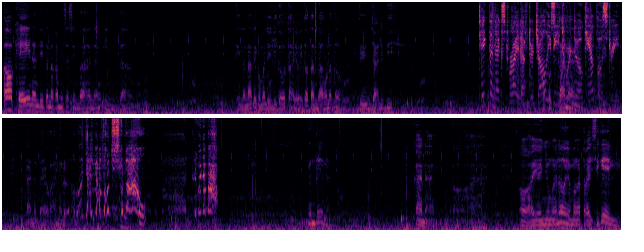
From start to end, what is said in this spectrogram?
Okay, nandito na kami sa simbahan ng Indang. Tingnan natin kung maliligaw tayo. Ito, tanda ko na to. Ito yung Jollibee. Take the next right after Jollibee toward. Do Campo Street. Kanan tayo, kanan. Aba, Jollibee! Ako sa kotse ko ba? Ano ba na ba? Ganda yun ah. Kanan. Oh, ah. oh, ayan yung ano, yung mga tricycle.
